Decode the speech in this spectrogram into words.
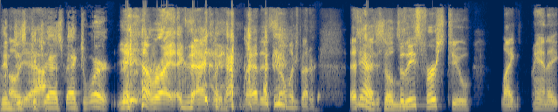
Than oh, just yeah. get your ass back to work. Right? Yeah, right. Exactly. that is so much better. That's yeah, so, so these first two, like man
